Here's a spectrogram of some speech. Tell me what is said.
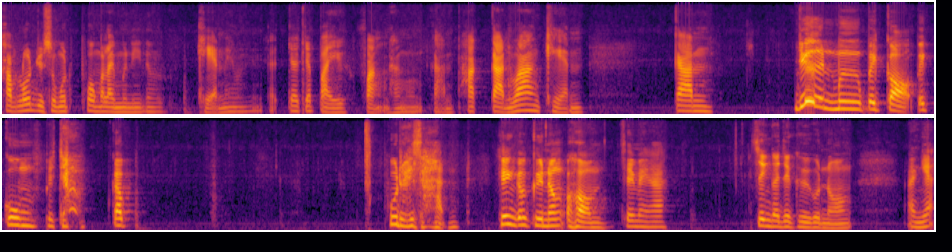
ขับรถอยู่สมมติพวงมาลัยมือนี้นะแขนเนี่ยจะจะไปฝั่งทางการพักการว่างแขน การยื่นมือไปเกาะไปกุมไปจับกับ ผู้โดยสารซึ่งก็คือน้องออมใช่ไหมคะซึ่งก็จะคือคุณน้อง อันเนี้ย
